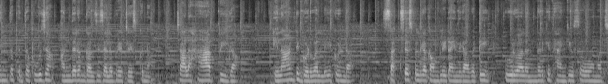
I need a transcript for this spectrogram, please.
ఇంత పెద్ద పూజ అందరం కలిసి సెలబ్రేట్ చేసుకున్నాం. చాలా హ్యాపీగా. ఎలాంటి గొడవలు లేకుండా సక్సెస్ఫుల్గా కంప్లీట్ అయింది కాబట్టి ఊరు వాళ్ళందరికీ థ్యాంక్ యూ సో మచ్.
